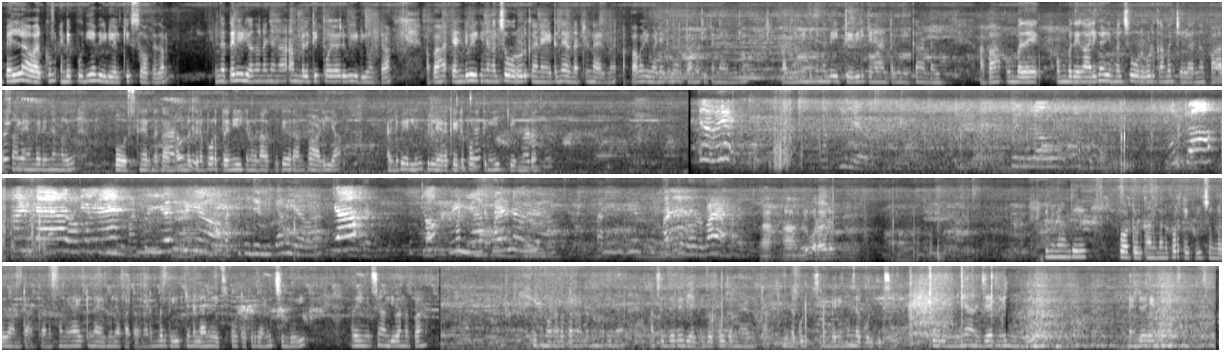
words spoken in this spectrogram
അപ്പോൾ എല്ലാവർക്കും എന്റെ പുതിയ വീഡിയോയിലേക്ക് സ്വാഗതം. ഇന്നത്തെ വീഡിയോ എന്ന് പറഞ്ഞാൽ ഞങ്ങൾ അമ്പലത്തിൽ പോയ ഒരു വീഡിയോ ഉണ്ടാ. അപ്പോൾ രണ്ട് പേർക്ക് ഞങ്ങൾ ചോറ് കൊടുക്കാനായിട്ട് നേർന്നിട്ടുണ്ടായിരുന്നു അപ്പോൾ ആ വഴിപാടിയൊക്കെ നടത്താൻ പറ്റിയിട്ടുണ്ടായിരുന്നില്ല. അപ്പോൾ അതിന് വേണ്ടി ഞങ്ങൾ വെയിറ്റ് ചെയ്തിരിക്കാനാണ് നീ കാണുന്നത്. അപ്പോൾ ഒമ്പത് ഒമ്പതേ കാൽ കഴിയുമ്പോൾ ചോറ് കൊടുക്കാൻ പറ്റുള്ളായിരുന്നു. അപ്പോൾ ആ സമയം വരെ ഞങ്ങൾ പോസ്റ്റായിരുന്നു കാരണം അമ്പലത്തിന് പുറത്ത് തന്നെ ഇരിക്കണമെന്ന് അകത്ത് കയറാൻ പാടില്ല. അതിന്റെ പേരിൽ പിള്ളേരൊക്കെ ആയിട്ട് പുറത്തേക്ക് ഇരിക്കുന്നുണ്ട് ആ ആ നിങ്ങൾ പറയാറ് പിന്നെ ഞാൻ അത് ഫോട്ടോ എടുക്കാമെന്ന് പറഞ്ഞ് പുറത്തേക്ക് വിളിച്ചിട്ടുണ്ടോ കേട്ടോ കാരണം സമയമായിട്ടുണ്ടായിരുന്നില്ല. അപ്പോൾ അത്ര നേരം വെറുതെ ഇരിക്കണ്ടല്ലോ എന്ന് വെച്ച് ഫോട്ടോ ഒക്കെ എടുക്കാൻ വിളിച്ചുകൊണ്ട് പോയി അത് കഴിഞ്ഞ് ശാന്തി വന്നപ്പോൾ ഇരുന്നോടൊക്കെ പറഞ്ഞപ്പോൾ നമ്മൾ പിന്നെ അച്ഛന്റെ റെഡിയാക്കി ഒക്കെ കൊടുത്തിട്ടുണ്ടായിരുന്നു കേട്ടോ മുണ്ട കുടിപ്പിച്ച് രണ്ടുപേരെയും മുണ്ട കുടിപ്പിച്ച് ചോറുണ്ണി ഞാനും ചേർന്ന് ഇരുന്നത്. രണ്ടുപേരെയും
